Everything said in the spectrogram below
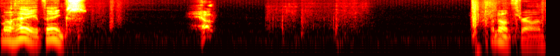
Well, hey, thanks. Help. Well, don't throw him.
